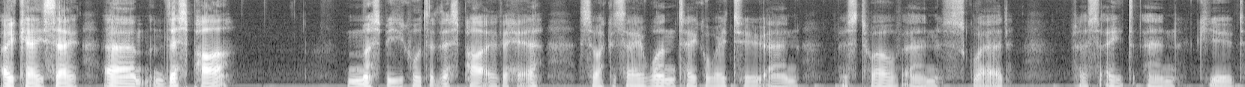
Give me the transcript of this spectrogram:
Okay, so um, this part must be equal to this part over here. So I could say 1 take away 2n plus 12n squared plus 8n cubed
